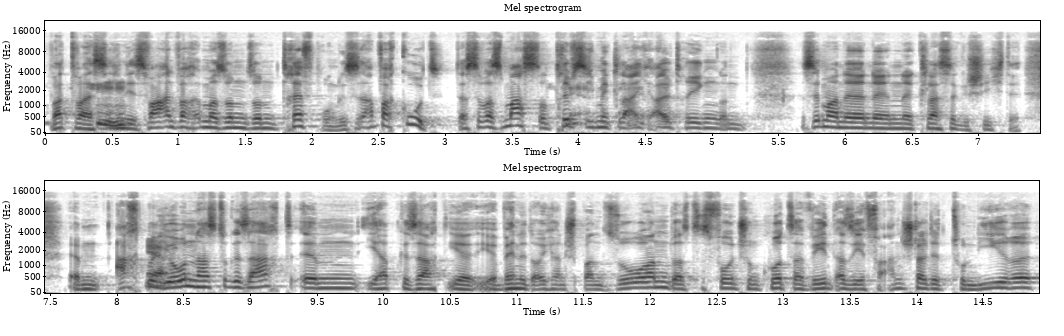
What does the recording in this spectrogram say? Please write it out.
was weiß mhm. ich nicht. Es war einfach immer so ein, so ein Treffpunkt. Es ist einfach gut, dass du was machst und triffst dich mit Gleichaltrigen und es ist immer eine, eine, eine klasse Geschichte. Ähm, acht ja. Millionen hast du gesagt. Ähm, ihr habt gesagt, ihr, ihr wendet euch an Sponsoren. Du hast das vorhin schon kurz erwähnt. Also ihr veranstaltet Turniere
